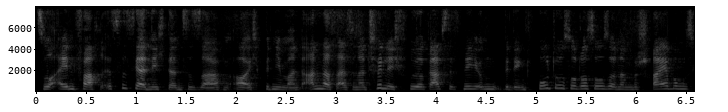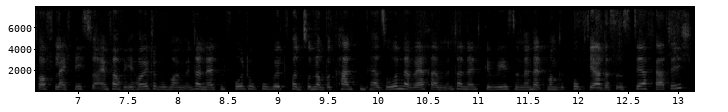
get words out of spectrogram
so einfach ist es ja nicht, dann zu sagen, oh, ich bin jemand anders. Also natürlich, früher gab es jetzt nicht unbedingt Fotos oder so, sondern Beschreibungen. Es war vielleicht nicht so einfach wie heute, wo man im Internet ein Foto googelt von so einer bekannten Person. Da wäre er im Internet gewesen und dann hätte man geguckt, ja, das ist der, fertig.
